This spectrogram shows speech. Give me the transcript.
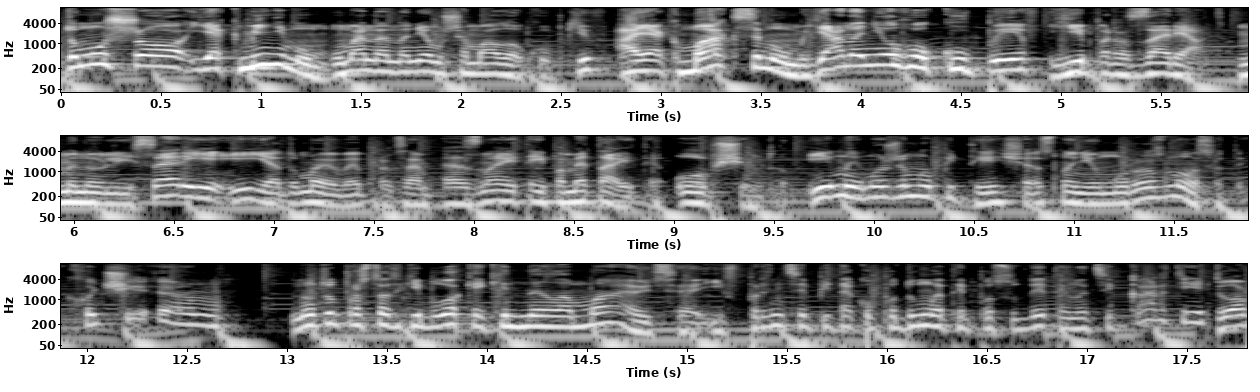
Тому що, як мінімум, у мене на ньому ще мало кубків, а як максимум, я на нього купив гіперзаряд в минулій серії, і я думаю, ви про це знаєте і пам'ятаєте. Общем-то. І ми можемо піти зараз на ньому розносити. Хоч. ем, Ну тут просто такі блоки, які не ламаються, і в принципі так подумати, посудити на цій карті, то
